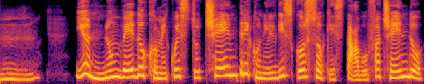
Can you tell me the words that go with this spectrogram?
Mm. Io non vedo come questo c'entri con il discorso che stavo facendo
